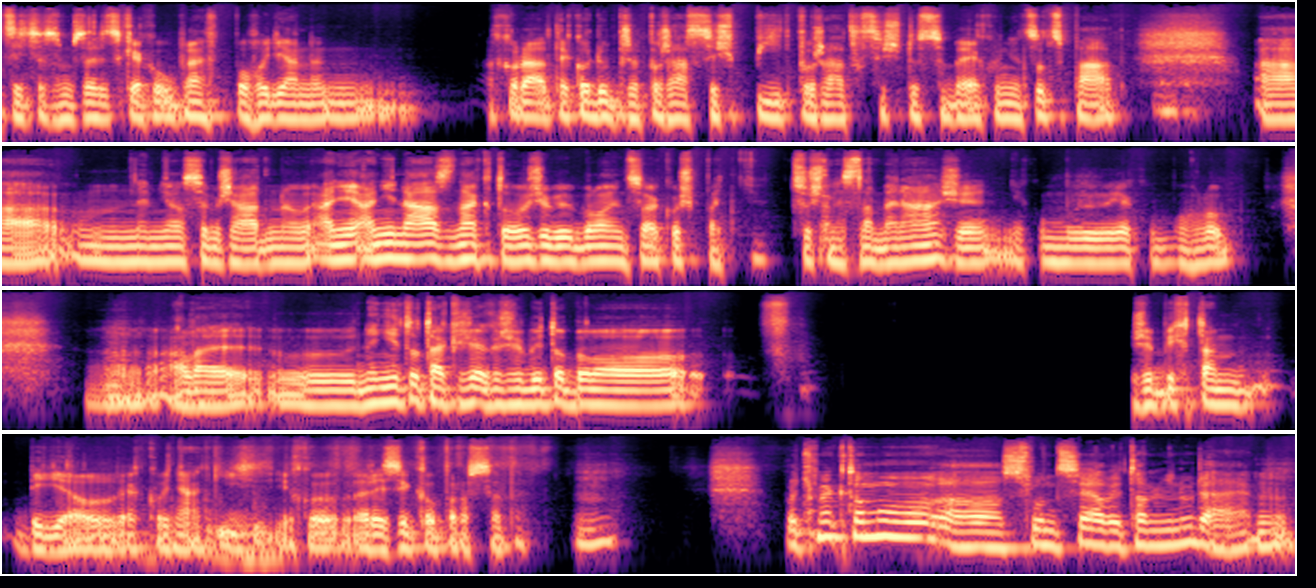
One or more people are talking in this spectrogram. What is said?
cítil jsem se vždycky jako úplně v pohodě a ne, akorát jako dobře, pořád chceš pít, pořád chceš do sebe jako něco spát a neměl jsem žádnou, ani, ani náznak toho, že by bylo něco jako špatně, což neznamená, že někomu by jako mohlo, eh, ale uh, není to tak, že, že by to bylo že bych tam viděl jako nějaký jako riziko pro sebe. Hmm. Pojďme k tomu uh, slunci a vitamínu D. Hmm.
